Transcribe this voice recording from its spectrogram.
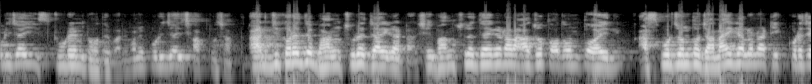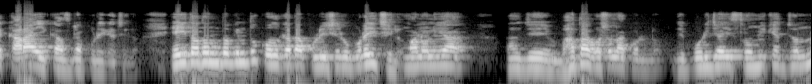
পরিযায়ী স্টুডেন্ট হতে পারে মানে পরিযায়ী ছাত্রছাত্রী। আরজি করে যে ভাঙচুরের জায়গাটা, সেই ভাঙচুরের জায়গাটার আজও তদন্ত হয়নি। আজ পর্যন্ত জানাই গেল না ঠিক করে যে কারা এই কাজটা করে গেছিল। এই তদন্ত কিন্তু কলকাতা পুলিশের উপরেই ছিল। মাননীয় যে ভাতা ঘোষণা করল যে পরিযায়ী শ্রমিকের জন্য,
